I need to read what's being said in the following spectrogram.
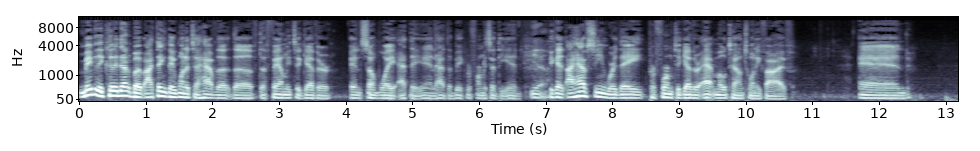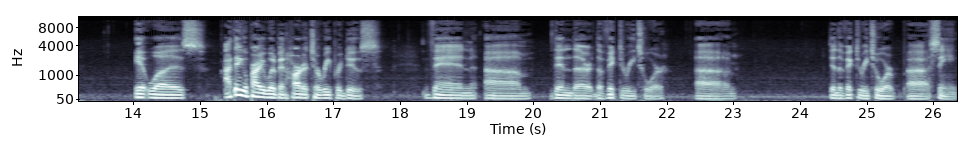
maybe they could have done it, but I think they wanted to have the the the family together in some way at the end, have the big performance at the end. Yeah. Because I have seen where they performed together at Motown 25 and it was I think it probably would have been harder to reproduce than um than the the victory tour um than the victory tour uh scene.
